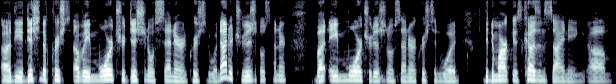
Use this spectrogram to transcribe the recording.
uh, the addition of Christ, of a more traditional center in Christian Wood, not a traditional center, but a more traditional center, Christian Wood, the Demarcus Cousins signing. Um,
